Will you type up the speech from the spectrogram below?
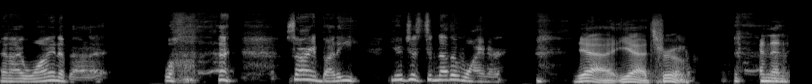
and I whine about it, well, sorry, buddy, you're just another whiner. Yeah, yeah, true. And then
